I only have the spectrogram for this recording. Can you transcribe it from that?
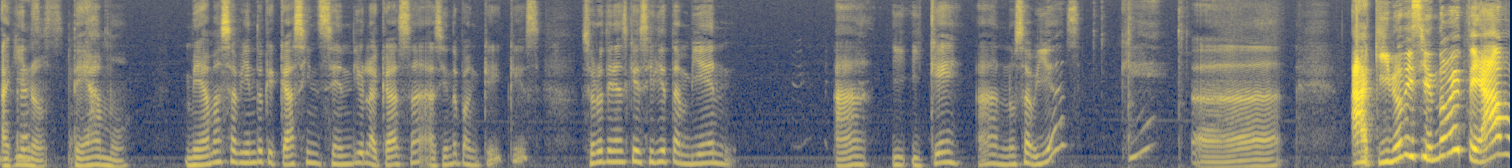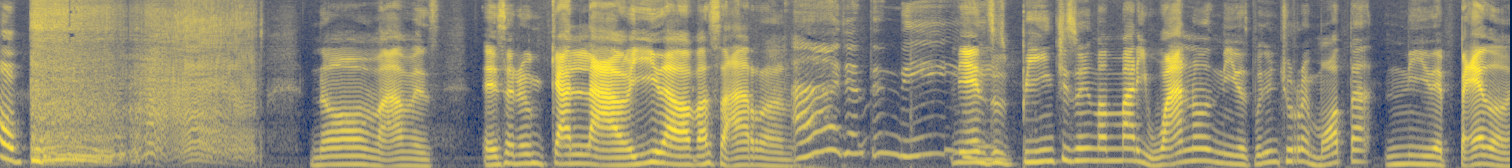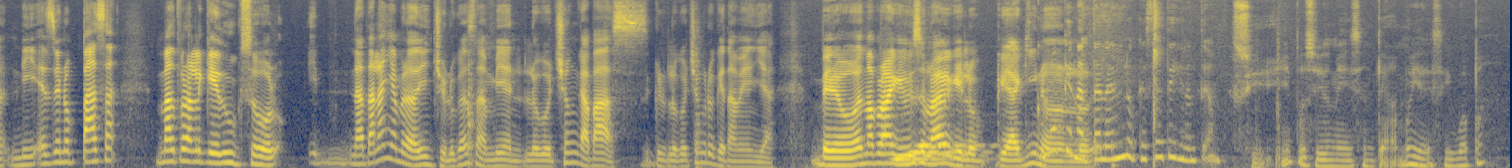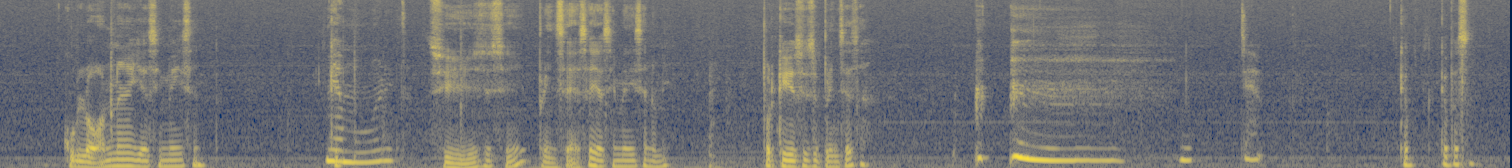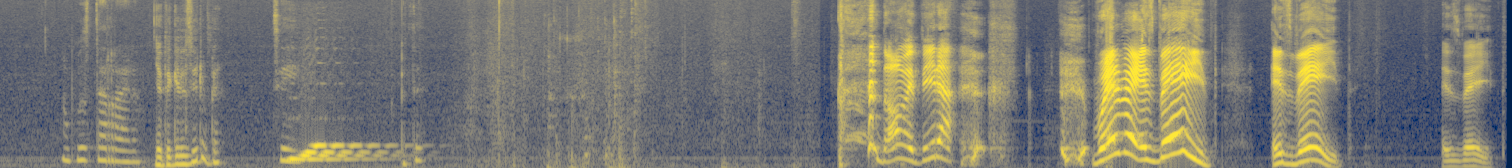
Aquí no. gracias. Te amo. ¿Me amas sabiendo que casi incendio la casa haciendo panqueques? Solo tenías que decir yo también. Ah, ¿y, y qué? Ah, ¿no sabías? ¿Qué? Ah. Aquí no diciéndome te amo. No mames. Eso nunca en la vida va a pasar, Ron. Ah, ya entendí. Ni en sus pinches sueños más marihuanos, ni después de un churro de mota, ni de pedo. Ni eso no pasa. Más probable que Duxo. y Natalán ya me lo ha dicho, Lucas también. Locochón capaz. Locochón creo que también ya. Pero es más probable que Duxo lo haga que, lo, que aquí no. ¿Cómo que lo- Natalia y Lucas te dijeron te amo? Sí, pues ellos me dicen te amo y así guapa. Culona y así me dicen. Mi amor. y todo. Sí, sí, sí. Princesa y así me dicen a mí. Porque yo soy su princesa. ¿Qué, qué pasa? No, pues está raro. ¿Ya te quieres ir o qué? Sí. Vete. no, mentira. Vuelve, es bait. Es bait. Es bait.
